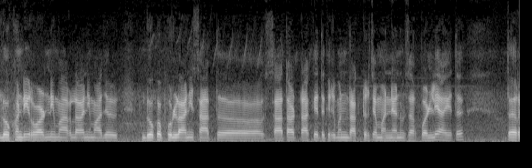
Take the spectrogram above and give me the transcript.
लोखंडी रॉडने मारलं आणि माझं डोकं फोडलं आणि सात सात आठ टाके तकरीबन डॉक्टरच्या म्हणण्यानुसार पडले आहेत. तर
